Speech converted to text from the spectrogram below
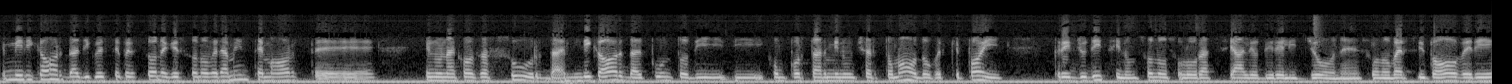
che mi ricorda di queste persone che sono veramente morte in una cosa assurda e mi ricorda il punto di, di comportarmi in un certo modo perché poi pregiudizi non sono solo razziali o di religione, sono verso i poveri,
